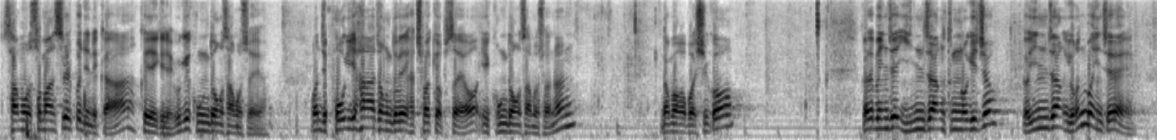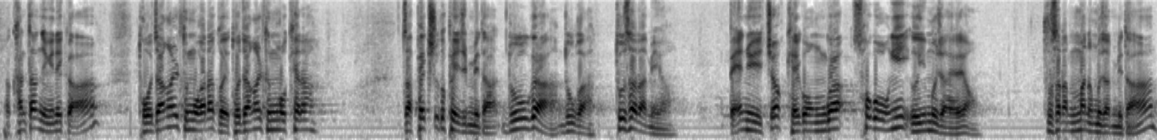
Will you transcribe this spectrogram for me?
사무소만 쓸 뿐이니까 그 얘기예요. 이게 공동 사무소예요. 먼저 보기 하나 정도의 가치밖에 없어요. 이 공동 사무소는 넘어가 보시고 그다음에 이제 인장 등록이죠. 이 인장 이건 뭐 이제 간단한 얘기니까 도장을 등록하라 거예요. 도장을 등록해라. 자, 119페이지입니다. 누가 누가 두 사람이요. 맨 위에 있죠. 개공과 소공이 의무자예요. 두 사람만 의무자입니다.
